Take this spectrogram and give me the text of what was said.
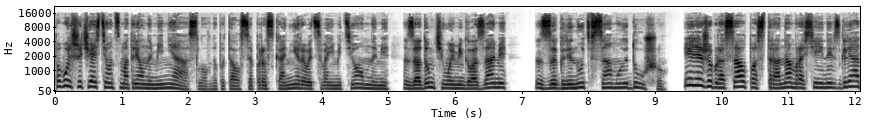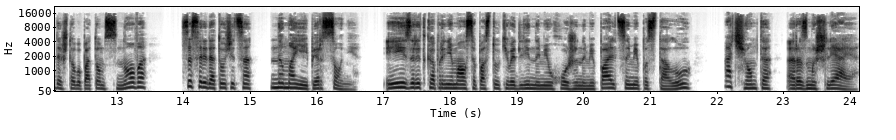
По большей части он смотрел на меня, словно пытался просканировать своими темными, задумчивыми глазами, заглянуть в самую душу. Или же бросал по сторонам рассеянные взгляды, чтобы потом снова сосредоточиться на моей персоне и изредка принимался постукивать длинными ухоженными пальцами по столу, о чем-то размышляя.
